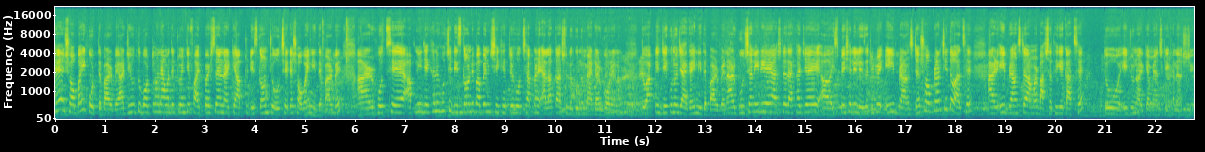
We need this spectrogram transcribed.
হ্যাঁ সবাই করতে পারবে। আর যেহেতু বর্তমানে আমাদের টোয়েন্টি ফাইভ পার্সেন্ট আর কি আপ টু ডিসকাউন্ট চলছে এটা সবাই নিতে পারবে। আর হচ্ছে, আপনি যেখানে হচ্ছে ডিসকাউন্টে পাবেন, সেক্ষেত্রে হচ্ছে আপনার এলাকা আসলে কোনো ম্যাটার করে না। তো আপনি যে কোনো জায়গায় নিতে পারবেন। আর গুলশান এরিয়ায় আসলে দেখা যায় স্পেশালি লেজার টিউটের এই ব্রাঞ্চটা সব ব্রাঞ্চই তো আছে। আর এই ব্রাঞ্চটা আমার বাসা থেকে কাছে। তো এই জন্য আর কি আমি আজকে এখানে আসছি।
